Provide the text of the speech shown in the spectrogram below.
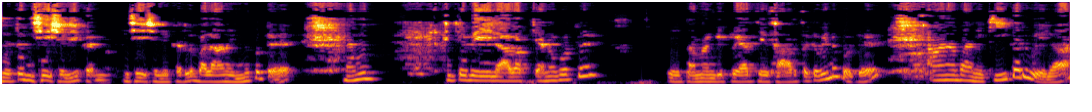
හොඳට විශේෂණය කරනවා. විශේෂණය කරලා බලාගෙන ඉන්නකොට නමුත් ටික වේලාවක් යනකොට ඒ තමන්ගේ ප්‍රයත්නය සාර්ථක වෙනකොට ආනාපාන කීකරු වෙලා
